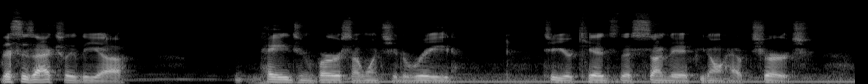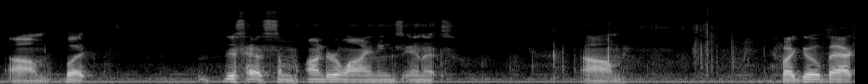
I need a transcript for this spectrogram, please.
This is actually the uh, page and verse I want you to read to your kids this Sunday if you don't have church. Um, but this has some underlinings in it. Um, if I go back,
